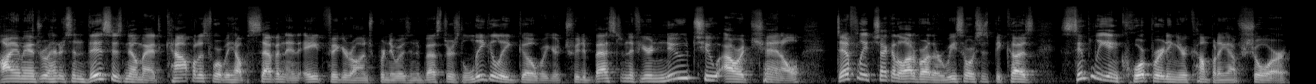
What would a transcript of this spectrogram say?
Hi, I'm Andrew Henderson. This is Nomad Capitalist, where we help seven and eight figure entrepreneurs and investors legally go where you're treated best. And if you're new to our channel, definitely check out a lot of our other resources because simply incorporating your company offshore,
